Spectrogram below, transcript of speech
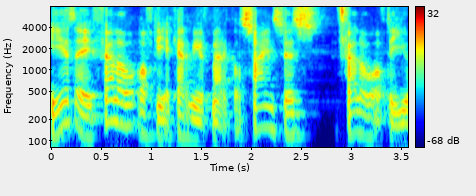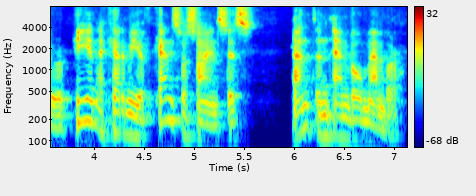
He is a fellow of the Academy of Medical Sciences, fellow of the European Academy of Cancer Sciences, and an EMBO member.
